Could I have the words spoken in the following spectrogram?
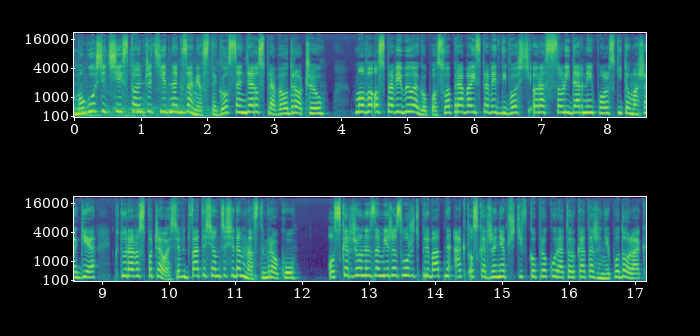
Mogło się dzisiaj skończyć, jednak zamiast tego sędzia rozprawę odroczył. Mowa o sprawie byłego posła Prawa i Sprawiedliwości oraz Solidarnej Polski Tomasza G., która rozpoczęła się w 2017 roku. Oskarżony zamierza złożyć prywatny akt oskarżenia przeciwko prokurator Katarzynie Podolak.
